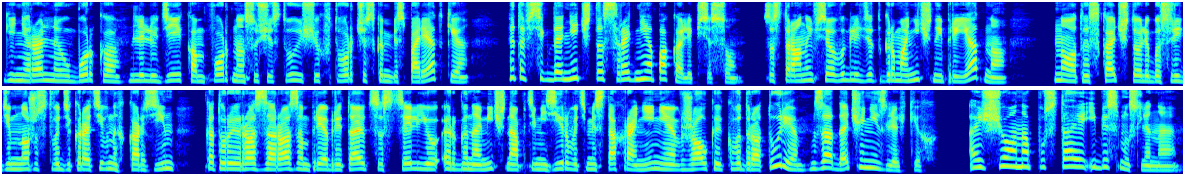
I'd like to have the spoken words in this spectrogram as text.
Генеральная уборка для людей, комфортно существующих в творческом беспорядке, это всегда нечто сродни апокалипсису. Со стороны все выглядит гармонично и приятно, но отыскать что-либо среди множества декоративных корзин, которые раз за разом приобретаются с целью эргономично оптимизировать места хранения в жалкой квадратуре, задача не из легких. А еще она пустая и бессмысленная.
